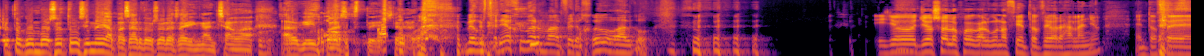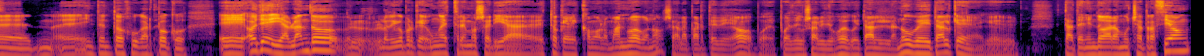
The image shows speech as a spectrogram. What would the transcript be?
corto con vosotros y me voy a pasar dos horas ahí enganchado al Game Pass este. Me gustaría jugar más, pero juego algo. Y yo, yo solo juego algunos cientos de horas al año, entonces eh, intento jugar poco. Eh, oye, y hablando, lo digo porque un extremo sería esto que es como lo más nuevo, ¿no? O sea, la parte de, oh, pues puede usar videojuegos y tal, la nube y tal, que, está teniendo ahora mucha atracción.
